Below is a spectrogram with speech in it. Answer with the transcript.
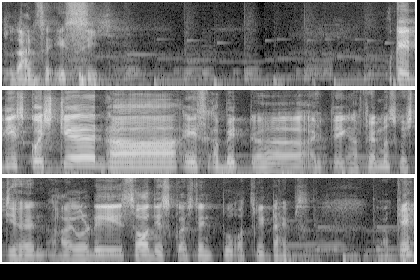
So the answer is C. Okay, this question uh, is a bit, uh, I think, a famous question. I already saw this question two or three times. Okay,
